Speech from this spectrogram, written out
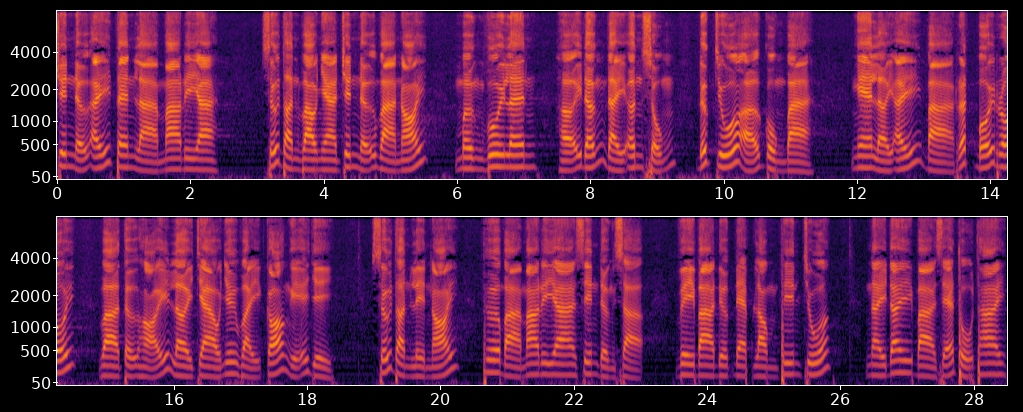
Trinh nữ ấy tên là Maria. Sứ thần vào nhà trinh nữ và nói: Mừng vui lên, hỡi đấng đầy ân sủng, Đức Chúa ở cùng bà. Nghe lời ấy, bà rất bối rối và tự hỏi lời chào như vậy có nghĩa gì. Sứ thần liền nói: Thưa bà Maria xin đừng sợ, vì bà được đẹp lòng Thiên Chúa. Này đây bà sẽ thụ thai,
